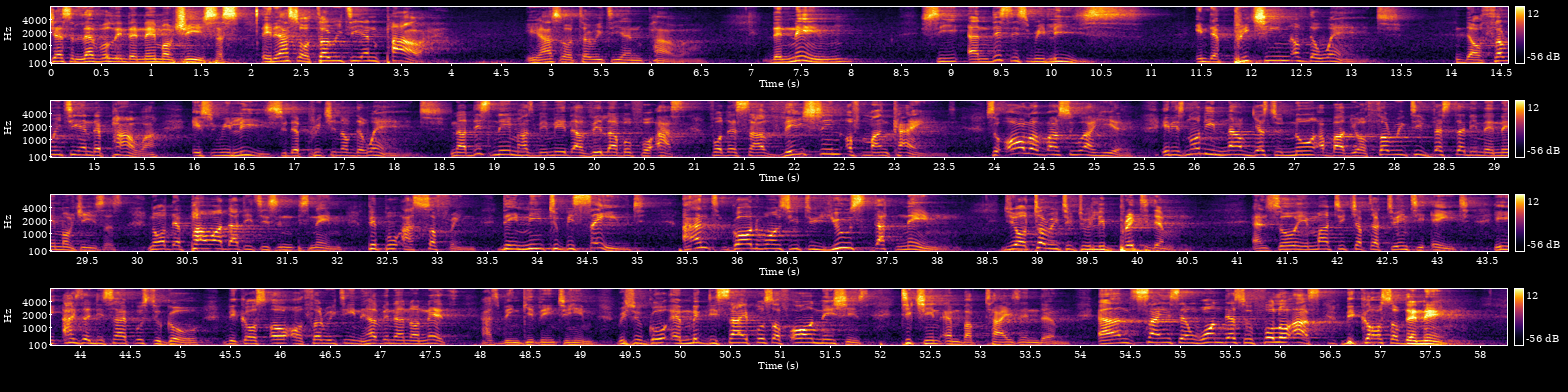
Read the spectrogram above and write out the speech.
just level in the name of Jesus. It has authority and power. It has authority and power. The name, see, and this is release in the preaching of the word. The authority and the power is released to the preaching of the word. Now, this name has been made available for us for the salvation of mankind. So, all of us who are here, it is not enough just to know about the authority vested in the name of Jesus, nor the power that it is in His name. People are suffering, they need to be saved. And God wants you to use that name, the authority to liberate them. And so, in Matthew chapter 28, He asked the disciples to go because all authority in heaven and on earth has been given to him. We should go and make disciples of all nations, teaching and baptizing them. And signs and wonders will follow us because of the name.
